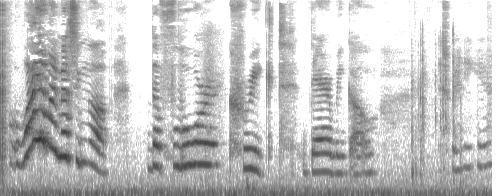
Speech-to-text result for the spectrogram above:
Why am I messing up? The floor creaked. There we go. It's right here.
